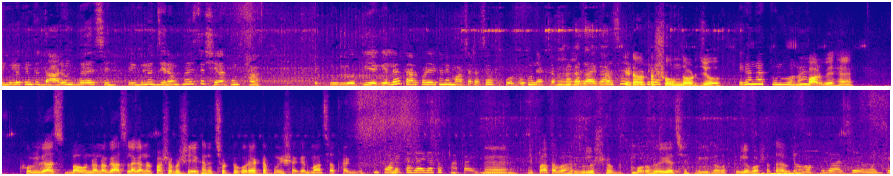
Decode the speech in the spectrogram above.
এগুলো কিন্তু দারুণ হয়েছে। এগুলো যেরকম হয়েছে সেরকম থাক। একটু লতিয়ে গেলে তারপরে এখানে মাচা টাচা করব। কোন একটা ফাঁকা জায়গা আছে। এটাও একটা সৌন্দর্য এখানে আর তুলবো না? বাড়বে হ্যাঁ। ফুল গাছ বা অন্যান্য গাছ লাগানোর পাশাপাশি এখানে ছোট্ট করে একটা পুঁই শাকের মাচা থাকবে। অনেকটা জায়গা তো ফাঁকাই। হ্যাঁ এই পাতাবাহারগুলো সব বড় হয়ে গেছে এগুলো আবার তুলে বসাতে হবে। জবা আছে এর মধ্যে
